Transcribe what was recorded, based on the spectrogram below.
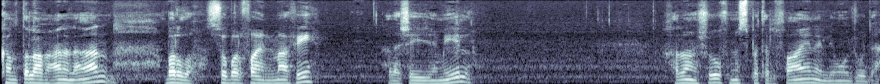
كم طلع معنا الآن؟ برضه super fine ما في. هذا شيء جميل. خلونا نشوف نسبة ال fine اللي موجودة.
